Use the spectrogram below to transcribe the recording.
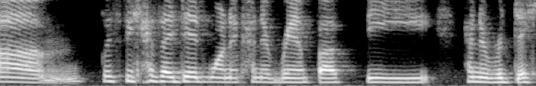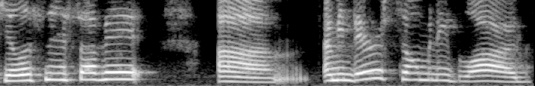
um, was because I did want to kind of ramp up the kind of ridiculousness of it. Um, I mean, there are so many blogs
